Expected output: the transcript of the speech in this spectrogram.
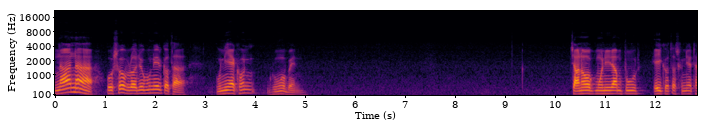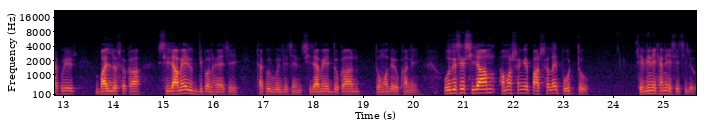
না না, ওসব রজগুণের কথা। উনি এখন ঘুমোবেন। চাণক মনিরামপুর এই কথা শুনিয়া ঠাকুরের বাল্য সখা শ্রীরামের উদ্দীপন হয়েছে। ঠাকুর বলতেছেন, শ্রীরামের দোকান তোমাদের ওখানে। ওদেশে শ্রীরাম আমার সঙ্গে পাঠশালায় পড়তো। সেদিন এখানে এসেছিল।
